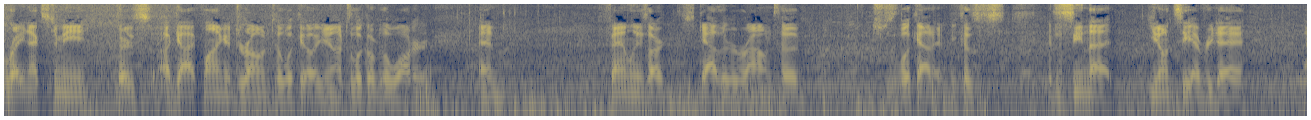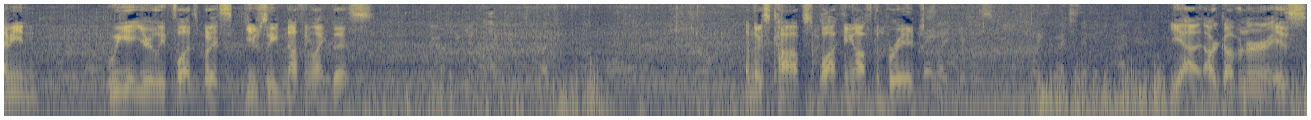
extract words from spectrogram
right next to me, there's a guy flying a drone to look at you know to look over the water, and families are gathered around to just look at it because it's a scene that you don't see every day. I mean, we get yearly floods, but it's usually nothing like this. And there's cops blocking off the bridge. Yeah, our governor is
